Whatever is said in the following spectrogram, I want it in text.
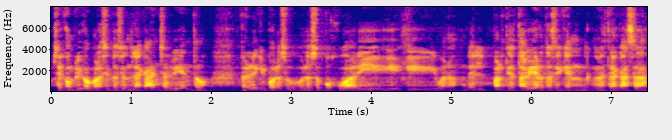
se complicó por la situación de la cancha, el viento, pero el equipo lo supo, lo supo jugar y, y, y, bueno, el partido está abierto, así que en nuestra casa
